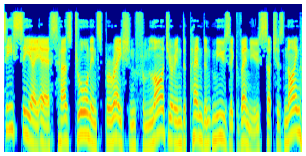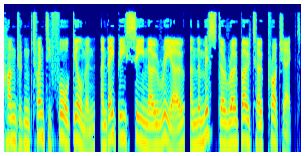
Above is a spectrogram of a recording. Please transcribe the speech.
CCAS has drawn inspiration from larger independent music venues such as 924 Gilman, and ABC No Rio, and the Mr. Roboto project.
